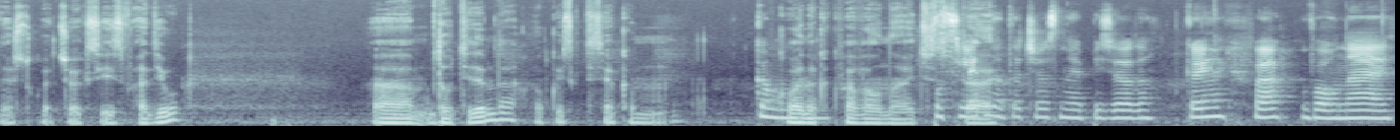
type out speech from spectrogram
нещо, което човек си е извадил. А, да отидем, да, ако искате сега към, към кой на каква вълна е. Че последната част на епизода. Кой на каква вълна е?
